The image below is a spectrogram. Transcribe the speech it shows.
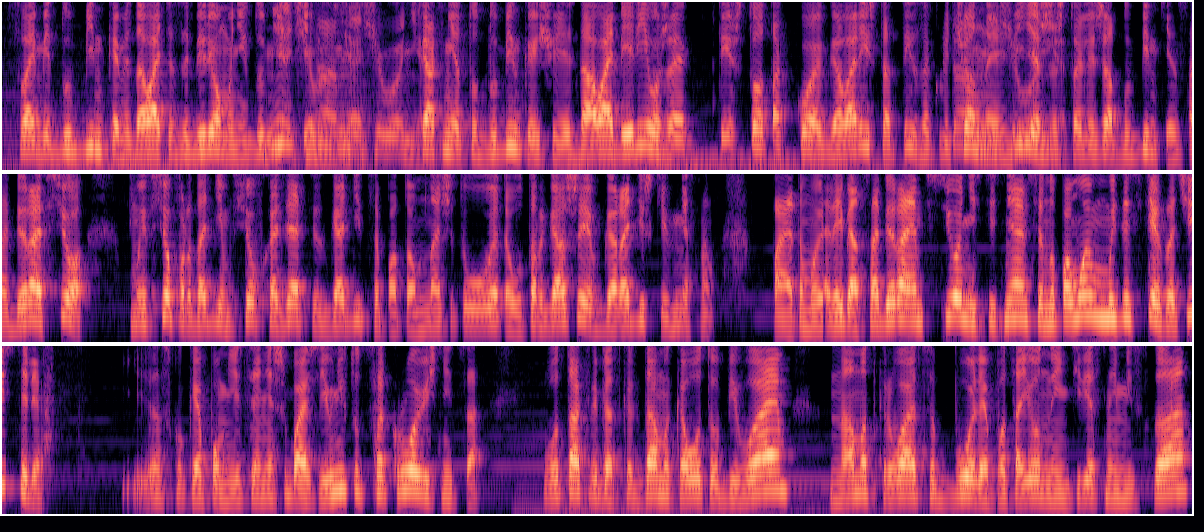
своими дубинками. Давайте заберем у них дубинки. Нечего взять. ничего нет. Как нет, тут дубинка еще есть. Давай, бери уже. Ты что такое говоришь-то? Ты заключенный. Видишь же, что лежат дубинки. Собирай все. Мы все продадим. Все в хозяйстве сгодится потом. Значит, у, это, у торгашей в городишке в местном. Поэтому, ребят, собираем все, не стесняемся. Ну, по-моему, мы здесь всех зачистили. Насколько я помню, если я не ошибаюсь. И у них тут сокровищница. Вот так, ребят, когда мы кого-то убиваем, нам открываются более потаенные интересные места.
